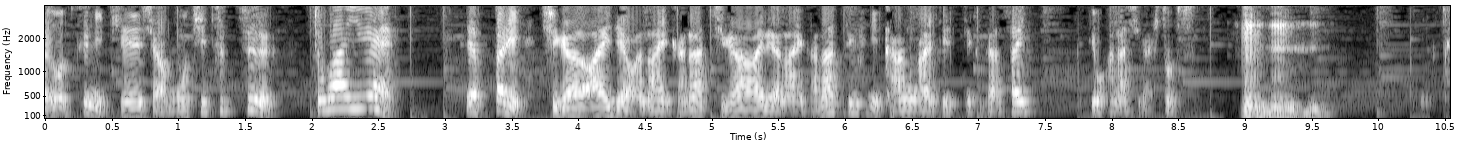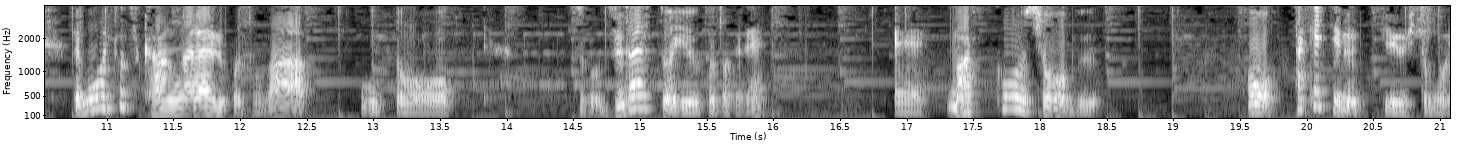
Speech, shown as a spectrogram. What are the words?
えを常に経営者は持ちつつ、とはいえ、やっぱり違うアイデアはないかな、違うアイデアはないかなっていうふうに考えていってくださいっていうお話が一つ。うんうんうん。で、もう一つ考えられることは、うんと、そのずらすということでね、えー真っ向勝負を避けてるっていう人も、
